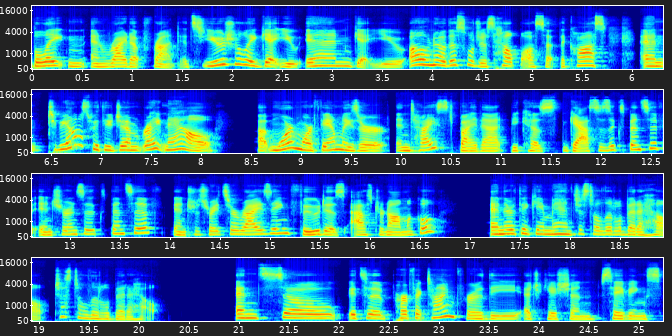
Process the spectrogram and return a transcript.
blatant and right up front. It's usually get you in, get you, oh no, this will just help offset the cost. And to be honest with you, Jim, right now, uh, more and more families are enticed by that because gas is expensive, insurance is expensive, interest rates are rising, food is astronomical. And they're thinking, man, just a little bit of help, just a little bit of help. And so it's a perfect time for the education savings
